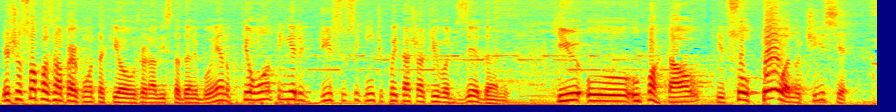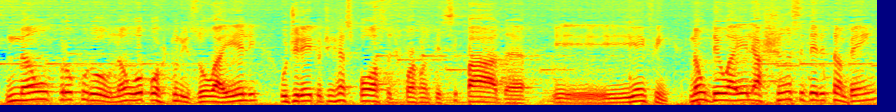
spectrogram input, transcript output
deixa eu só fazer uma pergunta aqui ao jornalista Dani Bueno, porque ontem ele disse o seguinte, foi taxativo a dizer, Dani, que o, o portal que soltou a notícia não procurou, não oportunizou a ele o direito de resposta de forma antecipada e, e, enfim, não deu a ele a chance dele também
